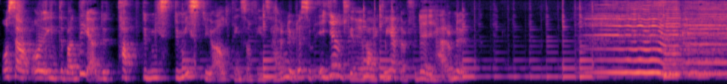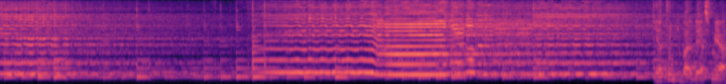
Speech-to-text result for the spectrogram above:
och, sen, och inte bara det, du, tapp, du, miss, du mister ju allting som finns här och nu. Det som egentligen är verkligheten för dig här och nu. Jag tänker bara det som jag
